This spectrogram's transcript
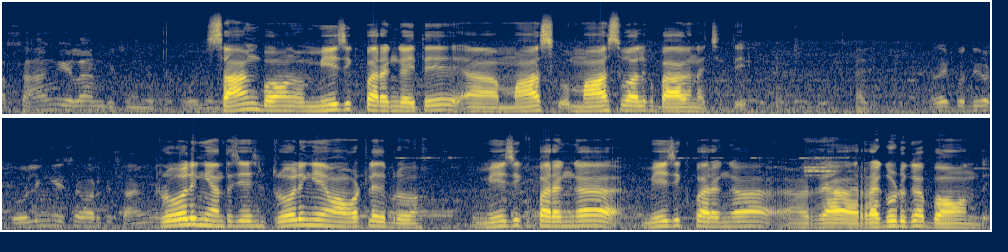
ఆ సాంగ్ ఎలా అనిపించింది? సాంగ్ బాగుంది. మ్యూజిక్ పరంగా అయితే మాస్ మాస్ వాళ్ళకి బాగా నచ్చింది. అది. కొద్దిగా ట్రోలింగ్ చేసే వరకు సాంగ్ ట్రోలింగ్ ఎంత చేసిన ట్రోలింగ్ ఏం అవ్వట్లేదు బ్రో. మ్యూజిక్ పరంగా మ్యూజిక్ పరంగా రగుడ్గా బాగుంది.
